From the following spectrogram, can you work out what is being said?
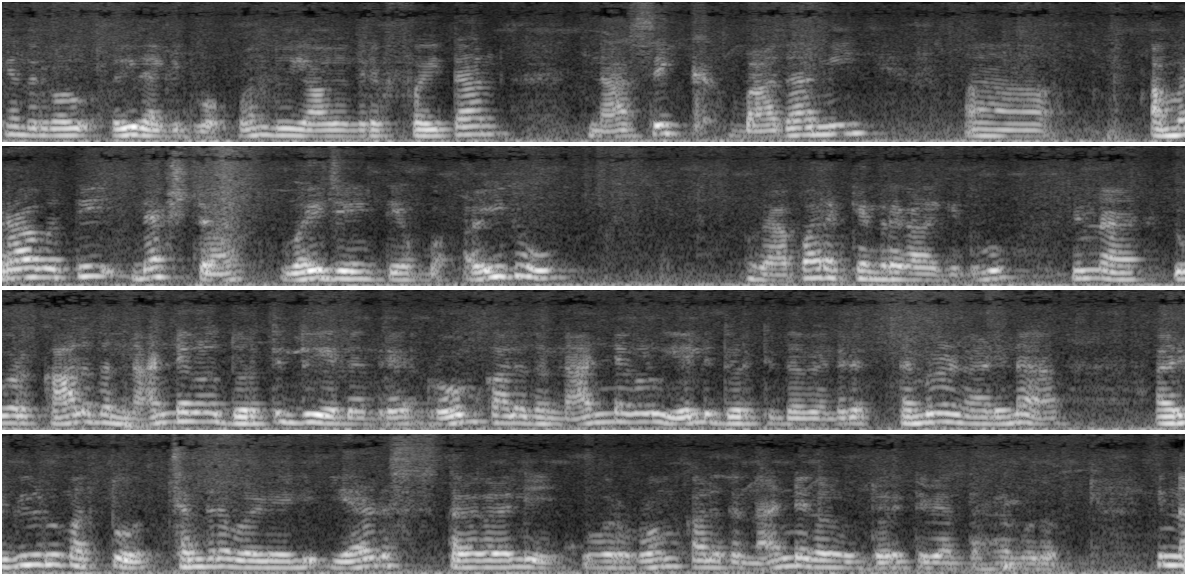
ಕೇಂದ್ರಗಳು ಐದಾಗಿದ್ವು. ಒಂದು ಯಾವುದಂದ್ರೆ ಫೈತಾನ್, ನಾಸಿಕ್, ಬಾದಾಮಿ ಅಮರಾವತಿ, ನೆಕ್ಸ್ಟ್ ವೈಜಯಂತಿ ಎಂಬ ಐದು ವ್ಯಾಪಾರ ಕೇಂದ್ರಗಳಾಗಿದ್ವು. ಇನ್ನ ಇವರ ಕಾಲದ ನಾಣ್ಯಗಳು ದೊರೆತಿದ್ದು ಎಲ್ಲಿ ಅಂದ್ರೆ, ರೋಮ್ ಕಾಲದ ನಾಣ್ಯಗಳು ಎಲ್ಲಿ ದೊರೆತಿದ್ದಾವೆ ಅಂದ್ರೆ, ತಮಿಳುನಾಡಿನ ಅರಿವೀಡು ಮತ್ತು ಚಂದ್ರವಳ್ಳಿಯಲ್ಲಿ ಎರಡು ಸ್ಥಳಗಳಲ್ಲಿ ಇವರು ರೋಮ್ ಕಾಲದ ನಾಣ್ಯಗಳು ದೊರೆತಿವೆ ಅಂತ ಹೇಳ್ಬೋದು. ಇನ್ನ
